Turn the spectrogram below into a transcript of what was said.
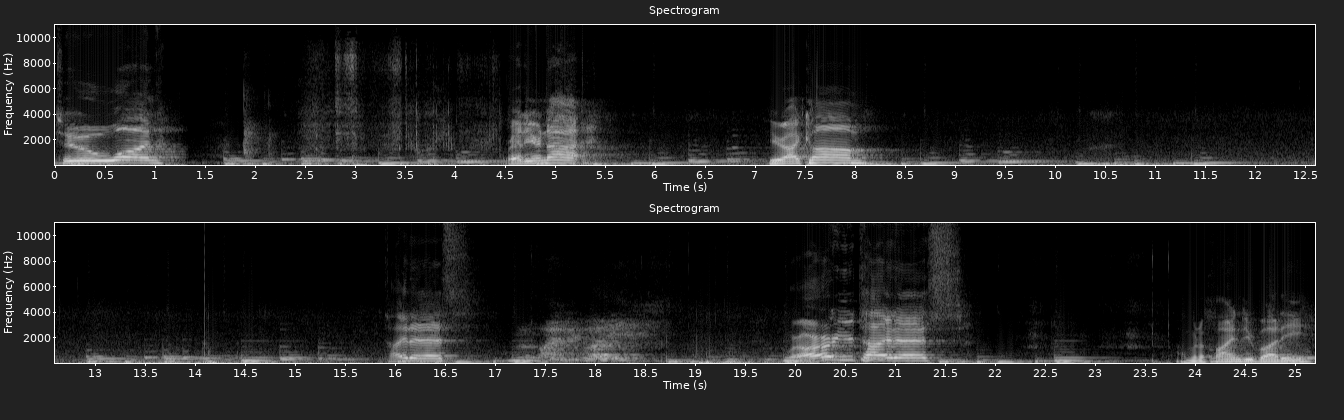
two, one. Ready or not? Here I come. Tydus. I'm gonna find you, buddy. Where are you, Tydus? I'm gonna find you, buddy.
